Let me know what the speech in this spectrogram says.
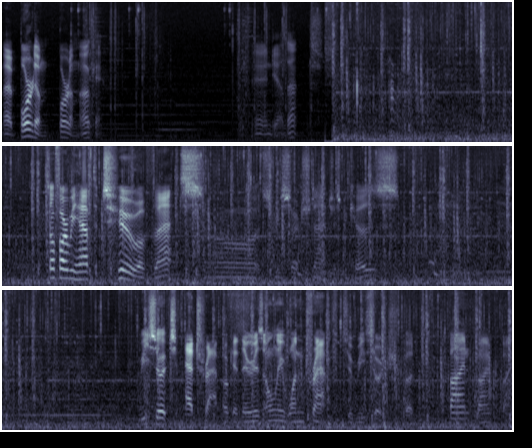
Uh, boredom. Boredom. Okay. And yeah, that. So far we have the two of that. Research that just because. Research a trap. Okay, there is only one trap to research, but fine, fine, fine.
